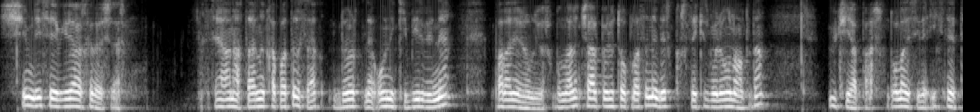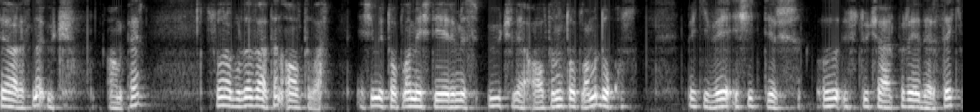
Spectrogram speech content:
Şimdi sevgili arkadaşlar. S anahtarını kapatırsak 4 ile 12 birbirine paralel oluyor. Bunların çarp bölü toplası nedir? 48 bölü 16'dan 3 yapar. Dolayısıyla X ile T arasında 3 amper. Sonra burada zaten 6 var. E şimdi toplam eş değerimiz 3 ile 6'nın toplamı 9. Peki V eşittir I üstü çarpı R dersek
